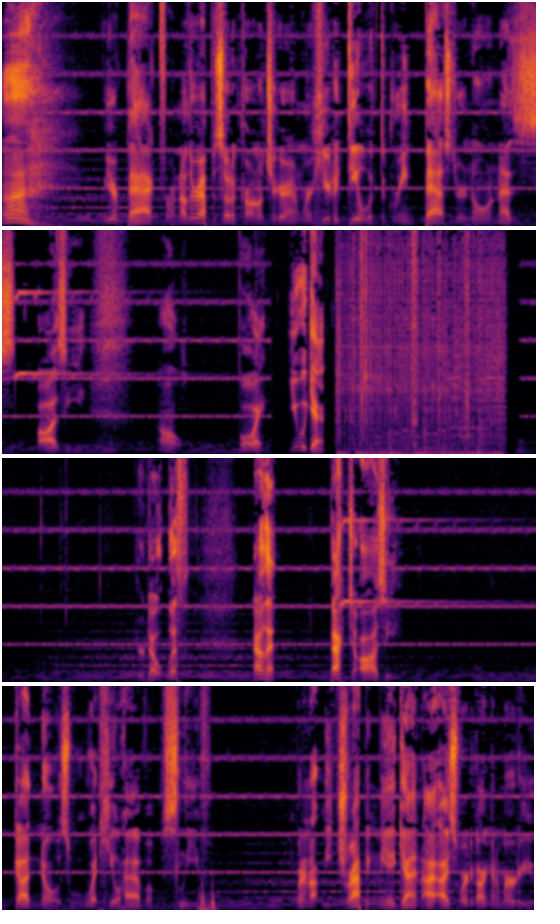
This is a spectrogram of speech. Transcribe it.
Uh, we're back for another episode of Chrono Trigger, and we're here to deal with the green bastard known as Ozzie. Oh, boy, you again. You're dealt with? Now then, back to Ozzie. God knows what he'll have up his sleeve. You better not be trapping me again. I, I swear to God, I'm gonna murder you.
